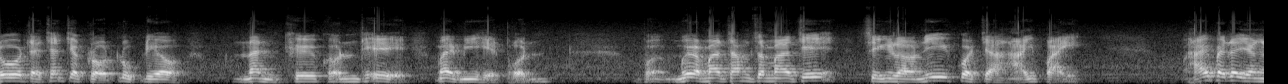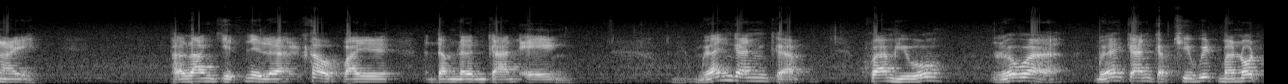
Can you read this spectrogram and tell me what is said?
รู้ แต่ฉันจะโกรธลูกเดียว นั่นคือคนที่ไม่มีเหตุผล เมื่อมาทำสมาธิสิ่งเหล่านี้ก็จะหายไป หายไปได้ยังไง พลังจิตนี่แหละเข้าไป ดำเนินการเอง เหมือนกันกับความหิว หรือว่าเหมือนกันกับชีวิตมนุษย์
